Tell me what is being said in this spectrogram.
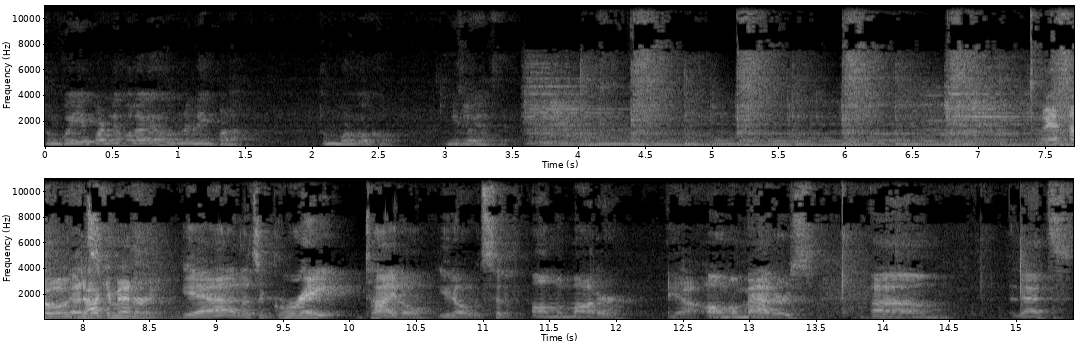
तुमको ये पढ़ने को गया था तुमने नहीं पढ़ा। तुम मुर्गो खाओ निकलो यहाँ से Yeah, so That's- documentary. Yeah, that's a great title. You know, instead of alma mater. Yeah, alma matters. Um, that's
